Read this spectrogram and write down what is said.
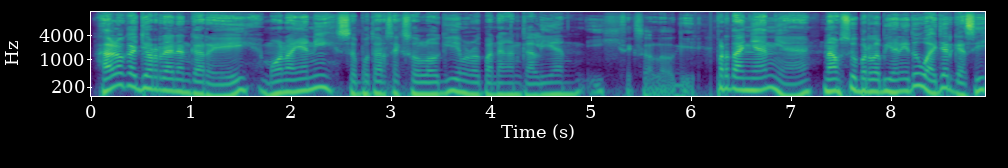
Halo Kak Jordan dan Kak Ray, mau nanya nih seputar seksologi menurut pandangan kalian. Ih, seksologi. Pertanyaannya, nafsu berlebihan itu wajar gak sih?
